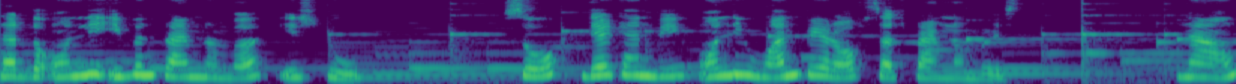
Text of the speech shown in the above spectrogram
that the only even prime number is 2. So, there can be only one pair of such prime numbers. Now,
